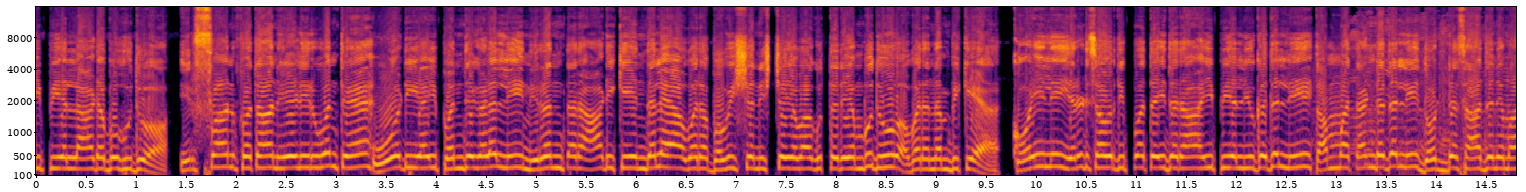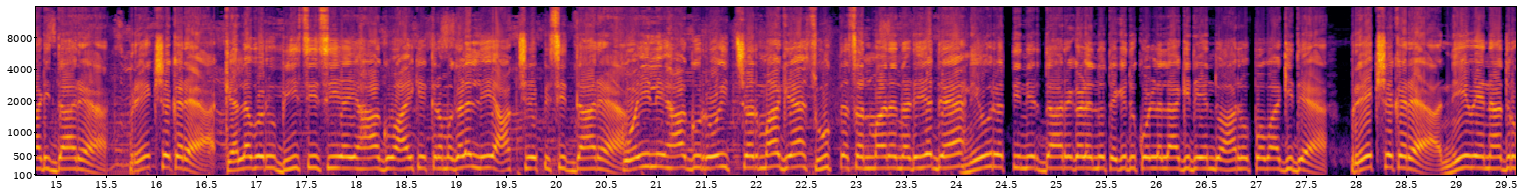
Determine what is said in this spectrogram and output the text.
ಐಪಿಎಲ್ ಆಡಬಹುದು. ಇರ್ಫಾನ್ ಫತಾನ್ ಹೇಳಿರುವಂತೆ ಓಡಿಐ ಪಂದ್ಯಗಳಲ್ಲಿ ನಿರಂತರ ಆಡಿಕೆಯಿಂದಲೇ ಅವರ ಭವಿಷ್ಯ ನಿಶ್ಚಯವಾಗುತ್ತದೆ ಎಂಬುದು ಅವರ ನಂಬಿಕೆ. ಕೊಹ್ಲಿ ಎರಡ್ ಸಾವಿರದ ಇಪ್ಪತ್ತೈದರ ಐಪಿಎಲ್ ಯುಗದಲ್ಲಿ ತಮ್ಮ ತಂಡದಲ್ಲಿ ದೊಡ್ಡ ಸಾಧನೆ ಮಾಡಿದ್ದಾರೆ. ಪ್ರೇಕ್ಷಕರೇ, ಕೆಲವರು ಬಿಸಿಸಿಐ ಹಾಗೂ ಆಯ್ಕೆ ಕ್ರಮಗಳಲ್ಲಿ ಆಕ್ಷೇಪಿಸಿದ್ದಾರೆ. ಕೊಹ್ಲಿ ಹಾಗೂ ರೋಹಿತ್ ಶರ್ಮಾಗೆ ಸೂಕ್ತ ಸನ್ಮಾನ ನಡೆಯದೆ ನಿವೃತ್ತಿ ನಿರ್ಧಾರಗಳನ್ನು ತೆಗೆದುಕೊಳ್ಳಲಾಗಿದೆ ಎಂದು ಆರೋಪವಾಗಿದೆ. ಪ್ರೇಕ್ಷಕರೇ, ನೀವೇನಾದ್ರೂ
